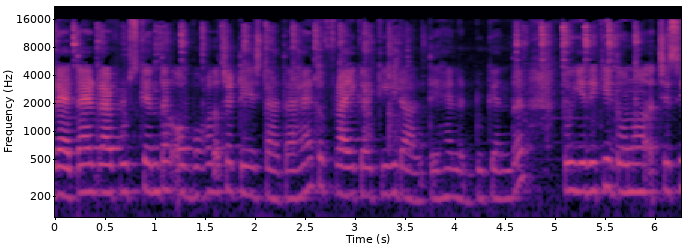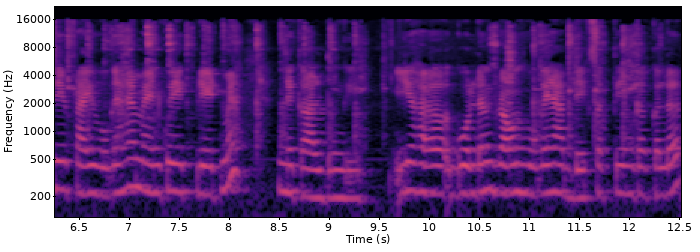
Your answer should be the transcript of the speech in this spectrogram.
रहता है ड्राई फ्रूट्स के अंदर और बहुत अच्छा टेस्ट आता है। तो फ्राई करके ही डालते हैं लड्डू के अंदर। तो ये देखिए दोनों अच्छे से फ्राई हो गए हैं। मैं इनको एक प्लेट में निकाल दूँगी। यह गोल्डन ब्राउन हो गए हैं, आप देख सकते हैं इनका कलर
